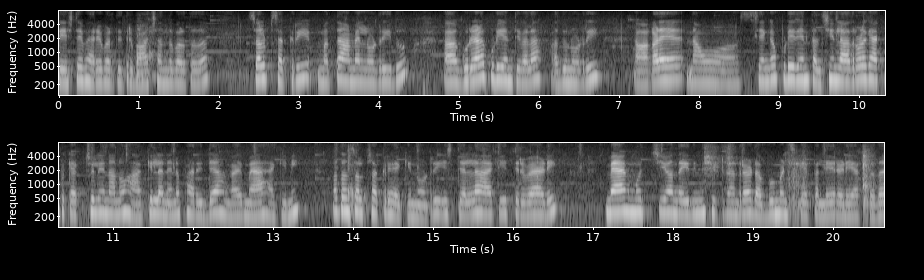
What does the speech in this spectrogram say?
ಟೇಸ್ಟೇ ಬೇರೆ ಬರ್ತೈತ್ರಿ, ಭಾಳ ಚಂದ ಬರ್ತದೆ. ಸ್ವಲ್ಪ ಸಕ್ರೆ, ಮತ್ತು ಆಮೇಲೆ ನೋಡ್ರಿ ಇದು ಗುರ್ಯಾಳ ಪುಡಿ ಅಂತೀವಲ್ಲ, ಅದು ನೋಡ್ರಿ. ಆಗಳೇ ನಾವು ಶೇಂಗಾ ಪುಡಿದೇನು ಕಲ್ಸಿಲ್ಲ ಅದ್ರೊಳಗೆ ಹಾಕ್ಬೇಕು. ಆ್ಯಕ್ಚುಲಿ ನಾನು ಹಾಕಿಲ್ಲ ನೆನಪು ಹಾರಿದ್ದೆ ಹಂಗಾಗಿ ಮ್ಯಾ ಹಾಕೀನಿ. ಮತ್ತೊಂದು ಸ್ವಲ್ಪ ಸಕ್ಕರೆ ಹಾಕಿನಿ ನೋಡಿರಿ. ಇಷ್ಟೆಲ್ಲ ಹಾಕಿ ತಿರುವಾಡಿ ಮ್ಯಾಗ ಮುಚ್ಚಿ ಒಂದು ಐದು ನಿಮಿಷ ಇಟ್ಟಿನಂದ್ರೆ ಡಬ್ಬು ಮೆಣಸಿಕಾಯಿ ಪಲ್ಯ ರೆಡಿ ಆಗ್ತದೆ.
